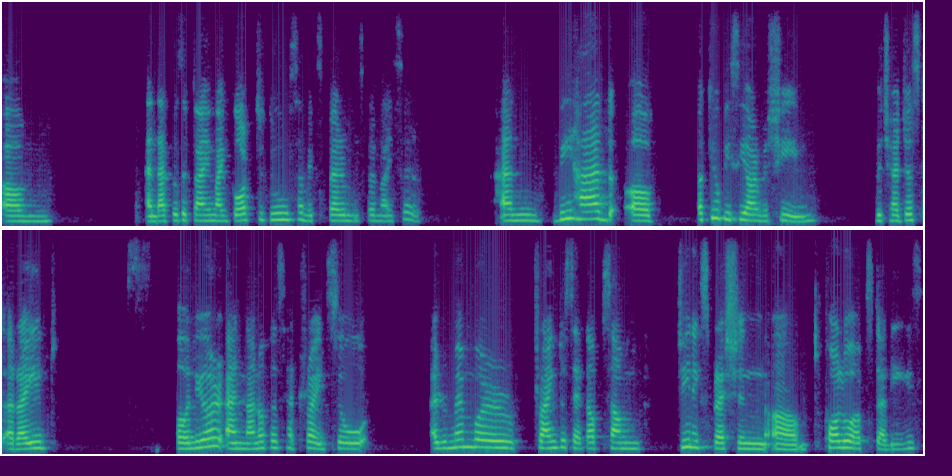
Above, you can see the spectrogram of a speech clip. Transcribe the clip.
um, and that was the time I got to do some experiments by myself. And we had a, a qPCR machine which had just arrived earlier, and none of us had tried. So I remember trying to set up some gene expression um, follow-up studies,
